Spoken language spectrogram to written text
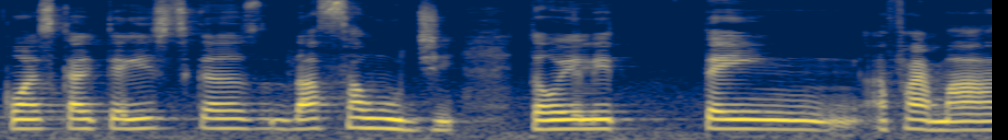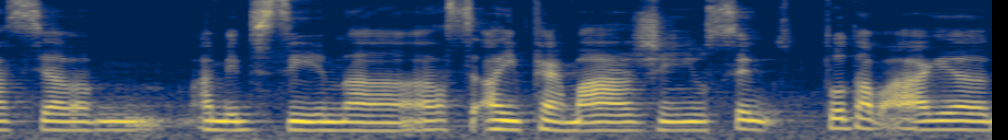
com as características da saúde. Então, ele tem a farmácia, a medicina, a, a enfermagem, o, toda a área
